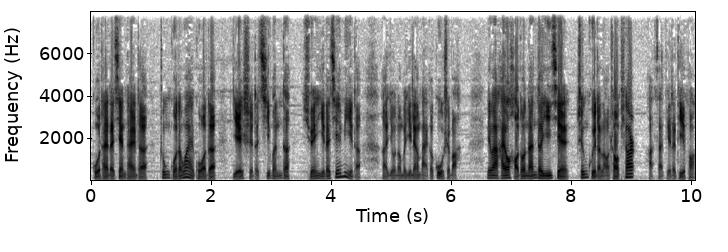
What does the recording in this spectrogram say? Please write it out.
古代的、现代的、中国的、外国的、野史的、奇闻的、悬疑的、揭秘的，啊，有那么一两百个故事吧。另外还有好多难得一见、珍贵的老照片啊，在别的地方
